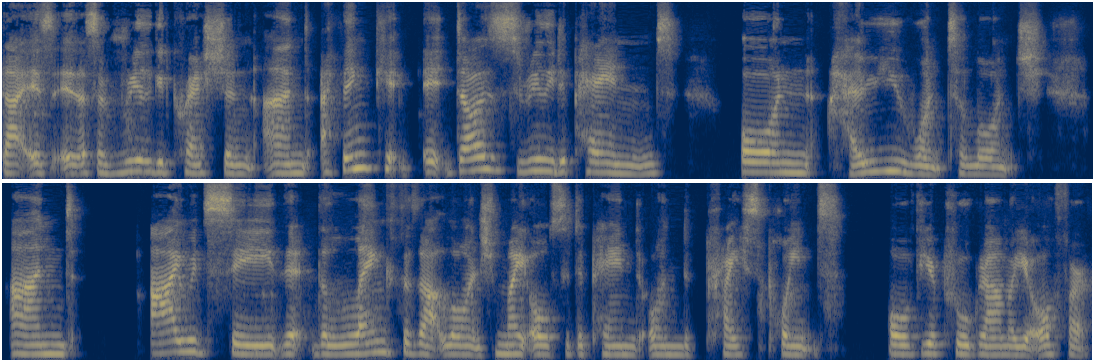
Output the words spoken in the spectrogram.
That is eh, that's a really good question, and I think it, it does really depend on how you want to launch, and I would say that the length of that launch might also depend on the price point of your program or your offer.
